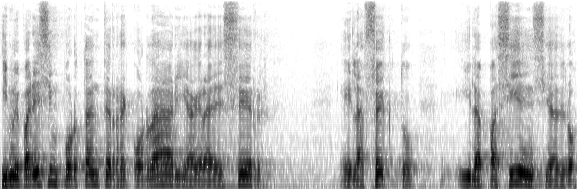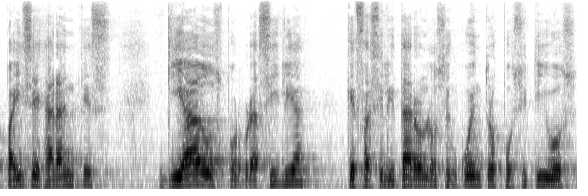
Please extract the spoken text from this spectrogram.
Y me parece importante recordar y agradecer el afecto y la paciencia de los países garantes, guiados por Brasilia, que facilitaron los encuentros positivos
